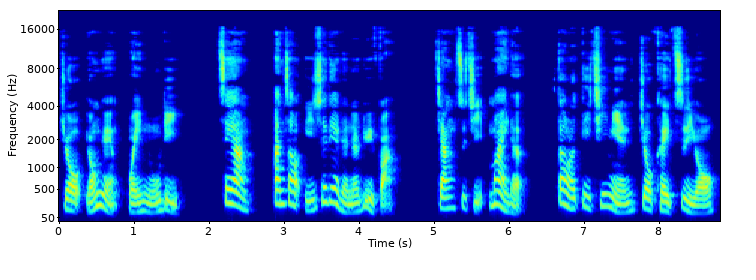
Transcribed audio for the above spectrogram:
就永远为奴隶。这样按照以色列人的律法，将自己卖了，到了第七年就可以自由，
